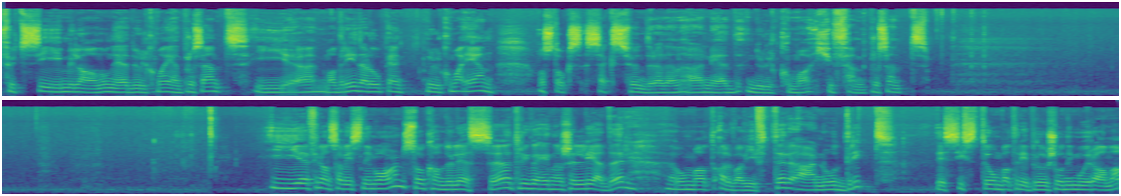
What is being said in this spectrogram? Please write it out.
Futsi i Milano ned 0,1% I uh, Madrid er det opp 0,1 og Stox 600 den er ned 0,25 I Finansavisen i morgen så kan du lese Trygve Hegnars leder om at arveavgifter er noe dritt. Det siste om batteriproduksjon i Mo i Rana,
